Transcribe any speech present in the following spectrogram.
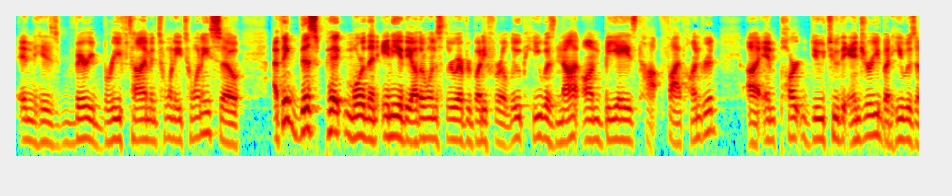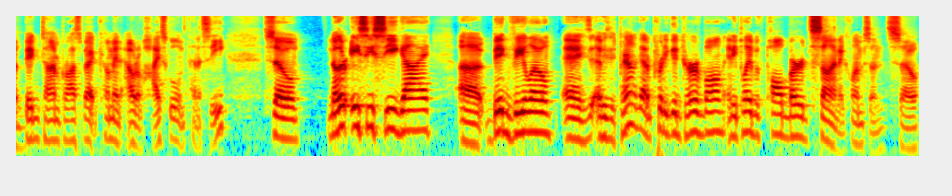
his very brief time in 2020. So I think this pick, more than any of the other ones, threw everybody for a loop. He was not on BA's top 500. Uh, in part due to the injury, but he was a big time prospect coming out of high school in Tennessee. So Another ACC guy, uh, big velo, and he's, he's, apparently got a pretty good curveball, and he played with Paul Byrd's son at Clemson. So,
